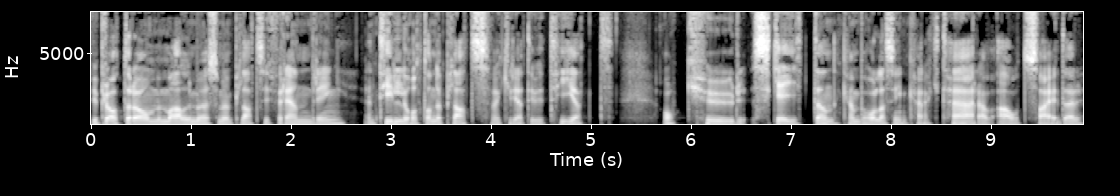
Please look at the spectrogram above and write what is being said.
Vi pratade om Malmö som en plats i förändring, en tillåtande plats för kreativitet, och hur skaten kan behålla sin karaktär av outsider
